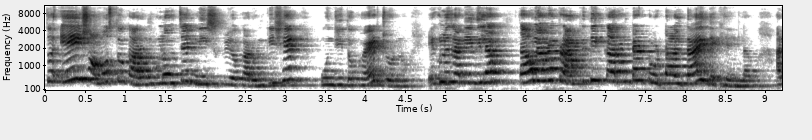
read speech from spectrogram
তো এই সমস্ত কারণগুলো হচ্ছে নিষ্ক্রিয় কারণ কিসের? পুঞ্জিত ক্ষয়ের জন্য। এগুলো জানিয়ে দিলাম। তাহলে আমরা প্রাকৃতিক কারণটা টোটালটাই দেখে নিলাম। আর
